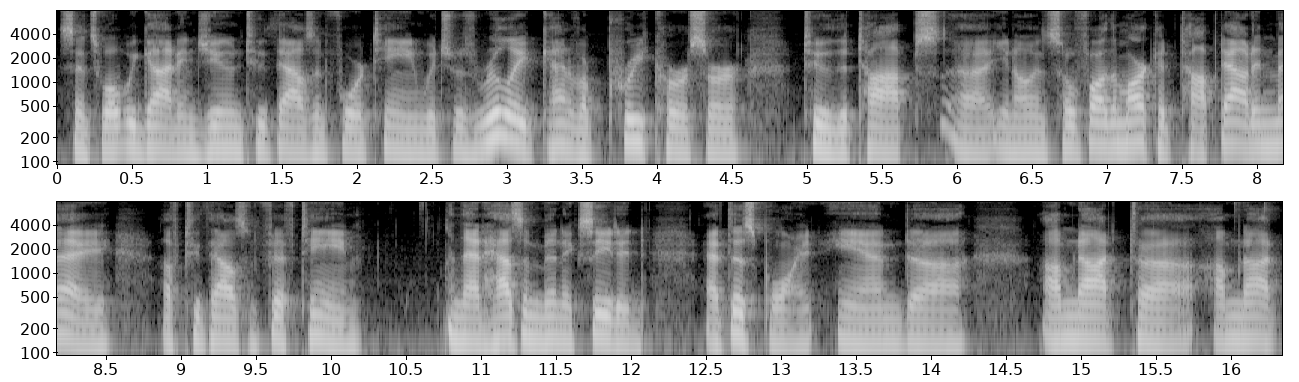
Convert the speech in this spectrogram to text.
since what we got in June 2014, which was really kind of a precursor to the tops, uh, you know, and so far the market topped out in May of 2015, and that hasn't been exceeded at this point. And uh, I'm not, uh, I'm not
